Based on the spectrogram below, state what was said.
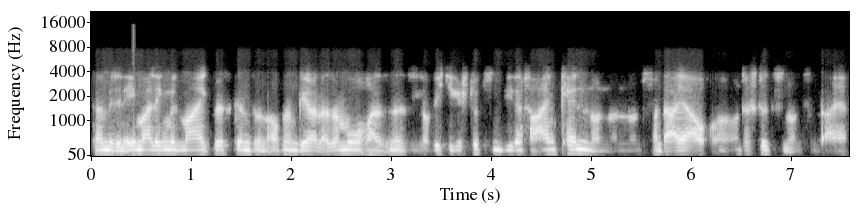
dann mit den ehemaligen mit Mike Biskens und auch mit dem Gerald also Zamora, also natürlich auch wichtige Stützen, die den Verein kennen und, und, und von daher auch äh, unterstützen und von daher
